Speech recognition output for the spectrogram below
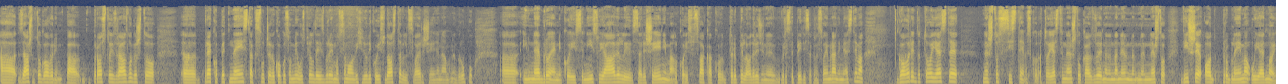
A zašto to govorim? Pa prosto iz razloga što E, E, preko 15 slučajeva koliko smo mi uspjeli da izbrojimo samo ovih ljudi koji su dostavili svoje rješenje nama na grupu e, i nebrojeni koji se nisu javili sa rješenjima, ali koji su svakako trpile određene vrste pritisaka na svojim radnim mjestima, govore da to jeste nešto sistemsko, da to jeste nešto ukazuje na, na, na nešto više od problema u jednoj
